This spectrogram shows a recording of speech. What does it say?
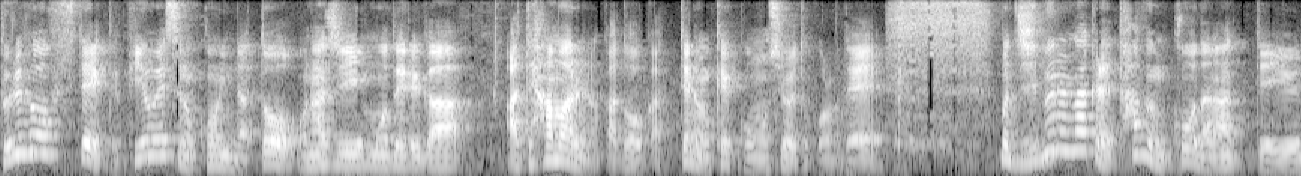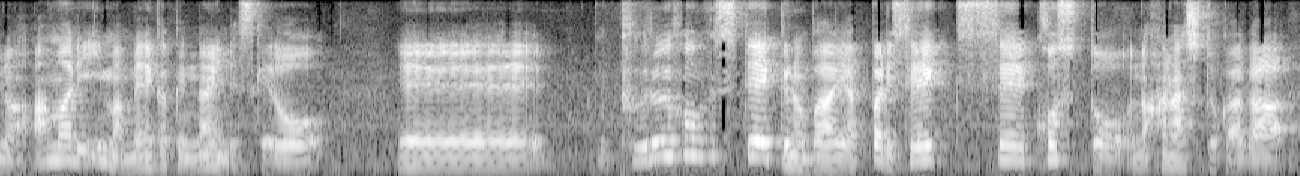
プルーフオフステーク、POS のコインだと同じモデルが当てはまるのかどうかっていうのも結構面白いところで、まあ、自分の中で多分こうだなっていうのはあんまり今明確にないんですけど、えープルーフ・オブ・ステークの場合やっぱり生成コストの話とかが、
